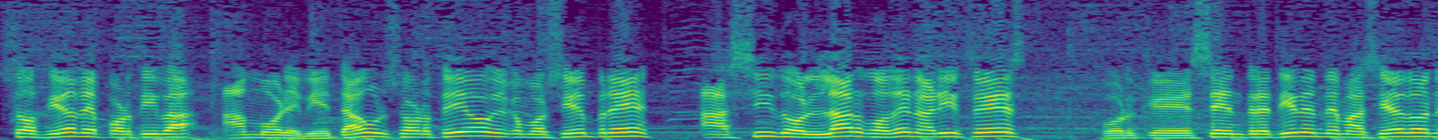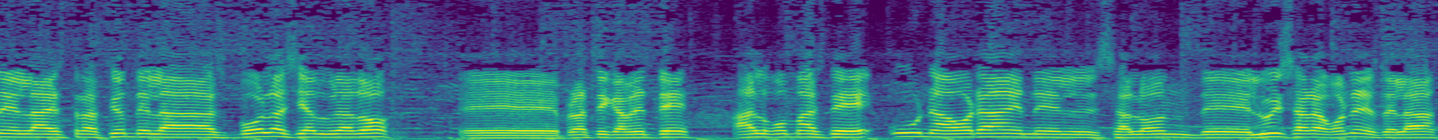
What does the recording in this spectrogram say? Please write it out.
Sociedad Deportiva Amorebieta. Un sorteo que, como siempre, ha sido largo de narices porque se entretienen demasiado en la extracción de las bolas y ha durado eh, prácticamente algo más de una hora en el salón de Luis Aragonés de la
